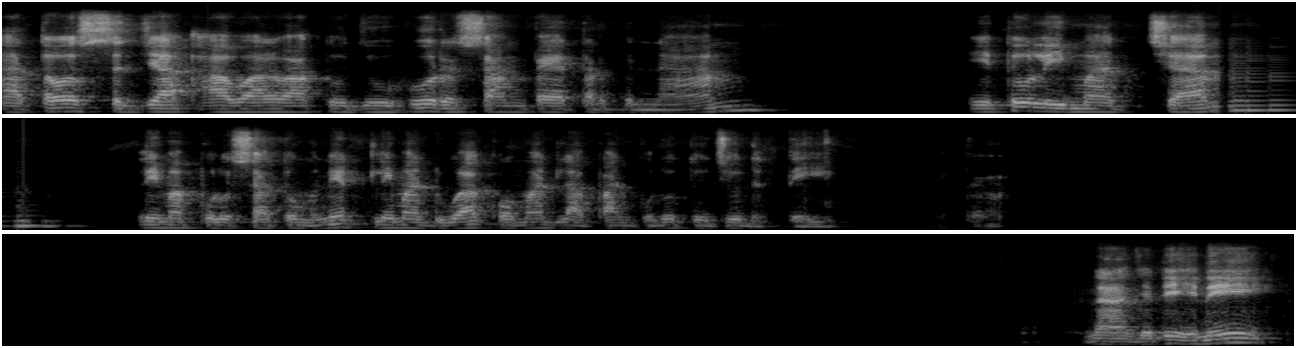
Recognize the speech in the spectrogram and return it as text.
atau sejak awal waktu zuhur sampai terbenam itu 5 jam 51 menit 52,87 detik. Gitu. Nah, jadi ini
